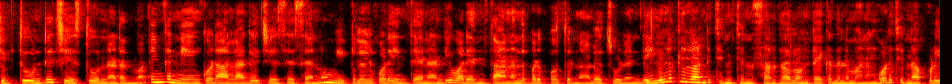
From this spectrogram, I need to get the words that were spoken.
చెప్తూ ఉంటే చేస్తూ ఉన్నాడు అనమాట ఇంకా నేను కూడా అలాగే చేసేసాను. మీ పిల్లలు కూడా ఇంతేనండి. వాడు ఎంత ఆనందపడిపోతున్నాడో చూడండి. పిల్లలకి ఇలాంటి చిన్న చిన్న సరదాలు ఉంటాయి కదండి. మనం కూడా చిన్నప్పుడు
